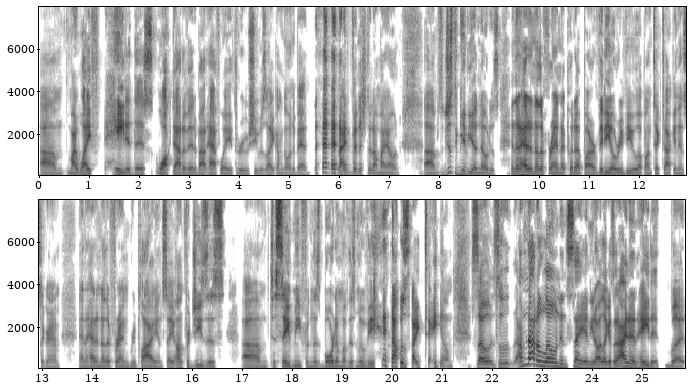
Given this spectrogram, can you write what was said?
Um, my wife hated this, walked out of it about halfway through. She was like, I'm going to bed. and I finished it on my own. Um, so just to give you a notice. And then I had another friend, I put up our video review up on TikTok and Instagram, and I had another friend reply and say, Honk for Jesus um to save me from this boredom of this movie and i was like damn so so i'm not alone in saying you know like i said i didn't hate it but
